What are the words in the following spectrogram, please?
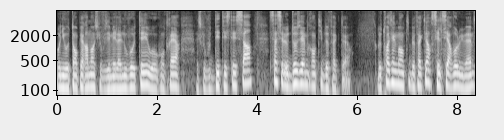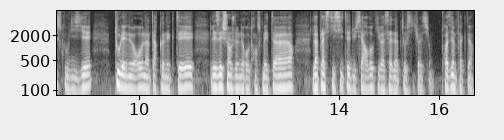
Au niveau tempérament, est-ce que vous aimez la nouveauté ou au contraire, est-ce que vous détestez ça? Ça, c'est le deuxième grand type de facteur. Le troisième grand type de facteur, c'est le cerveau lui-même, c'est ce que vous disiez tous les neurones interconnectés, les échanges de neurotransmetteurs, la plasticité du cerveau qui va s'adapter aux situations. Troisième facteur.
